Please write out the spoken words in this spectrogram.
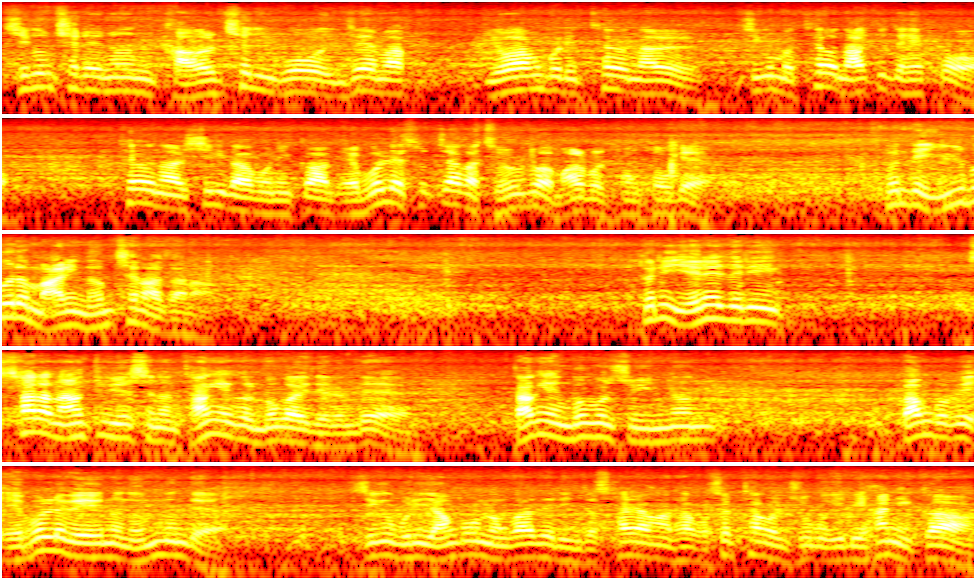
지금 철에는 가을철이고 이제 막 여왕벌이 태어날 지금 뭐 태어났기도 했고 태어날 시기다 보니까 애벌레 숫자가 적어 말벌통 속에. 근데 일벌은 많이 넘쳐나잖아. 그리 얘네들이 살아남기 위해서는 당액을 먹어야 되는데 당액 먹을 수 있는 방법이 애벌레 외에는 없는데 지금 우리 양봉 농가들이 이제 사양을 하고 설탕을 주고 이리 하니까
